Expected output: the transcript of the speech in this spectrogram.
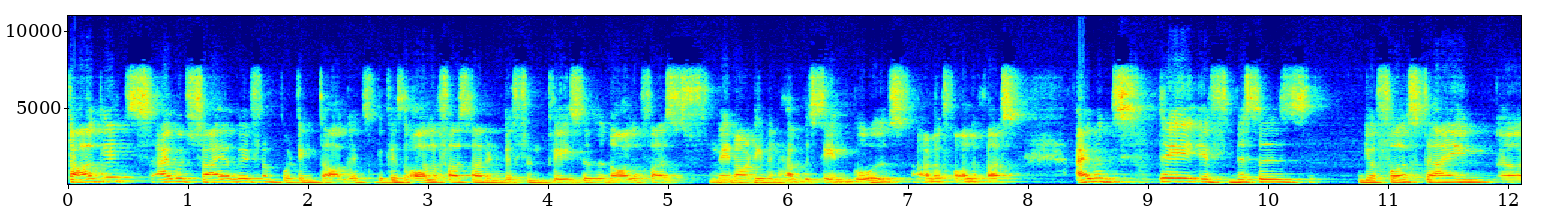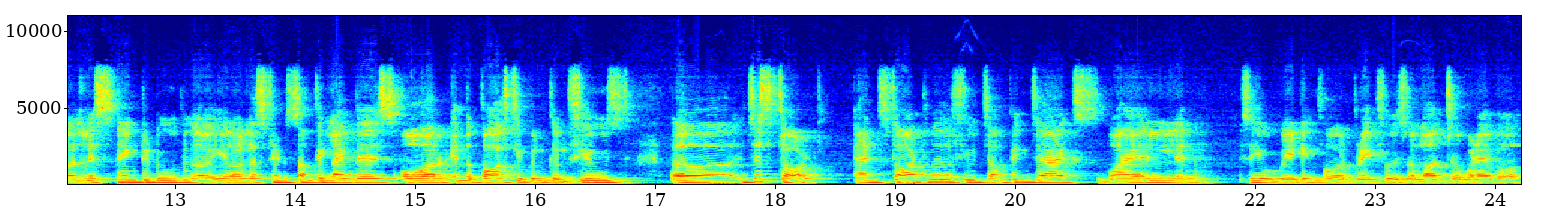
targets, I would shy away from putting targets because all of us are in different places and all of us may not even have the same goals out of all of us. I would say if this is your first time uh, listening to do, the, uh, you know, listening to something like this, or in the past you've been confused, uh, just start and start with a few jumping jacks while let's say you're waiting for breakfast or lunch or whatever.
